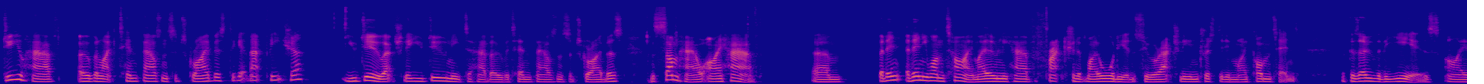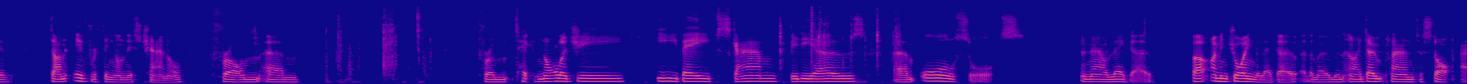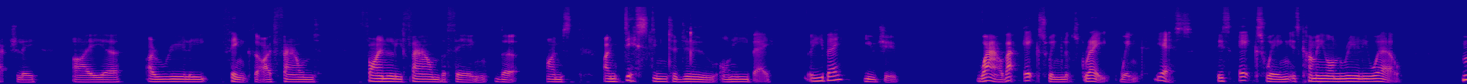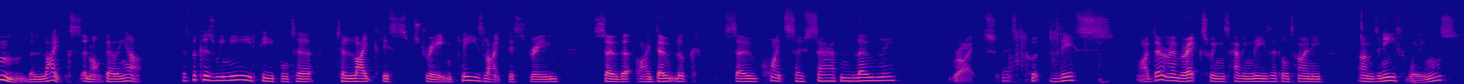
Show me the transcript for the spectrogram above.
Do you have over like 10,000 subscribers to get that feature? You do, actually. You do need to have over 10,000 subscribers. And somehow I have. Um, but in, at any one time, I only have a fraction of my audience who are actually interested in my content because over the years, I have done everything on this channel from um, from technology, eBay scam videos, um, all sorts, and now Lego. But I'm enjoying the Lego at the moment, and I don't plan to stop. Actually, I uh, I really think that I found finally found the thing that I'm I'm destined to do on eBay. eBay, YouTube. Wow, that X-wing looks great. Wink. Yes, this X-wing is coming on really well. Hmm, the likes are not going up. That's because we need people to to like this stream. Please like this stream so that I don't look so quite so sad and lonely. Right, let's put this. I don't remember X-wings having these little tiny underneath wings.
